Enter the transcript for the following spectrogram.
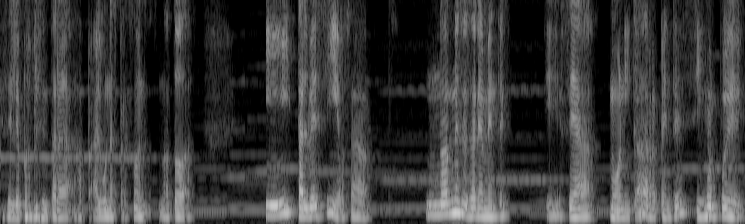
que se le puedan presentar a, algunas personas, no todas. Y tal vez sí, o sea, no necesariamente eh, sea Mónica de repente, sino puede,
